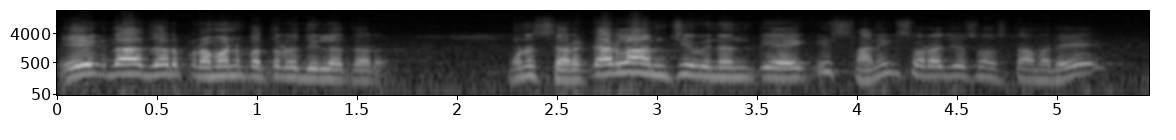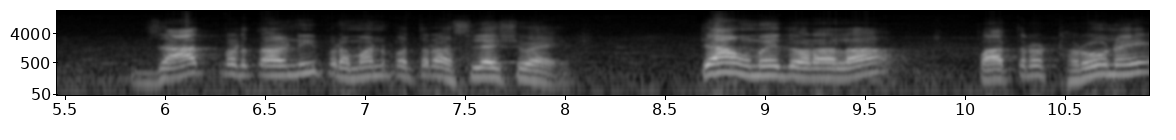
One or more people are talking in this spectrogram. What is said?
एकदा जर प्रमाणपत्र दिलं तर. म्हणून सरकारला आमची विनंती आहे की स्थानिक स्वराज्य संस्थामध्ये जात पडताळणी प्रमाणपत्र असल्याशिवाय त्या उमेदवाराला पात्र ठरवू नये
